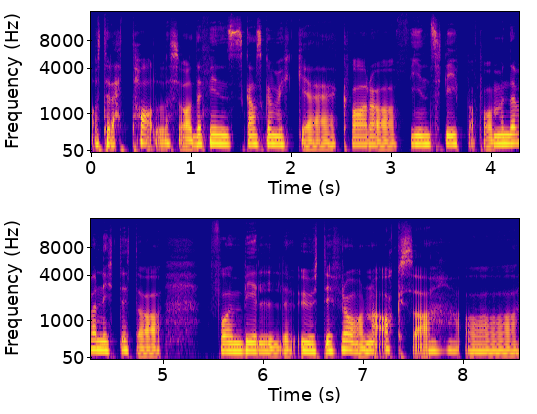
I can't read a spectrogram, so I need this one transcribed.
åt rätt håll. Så det finns ganska mycket kvar att finslipa på. Men det var nyttigt att få en bild utifrån också. Och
